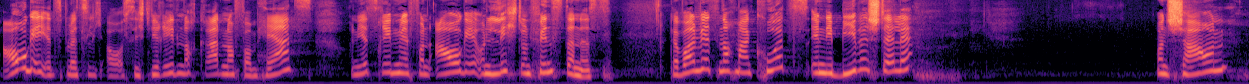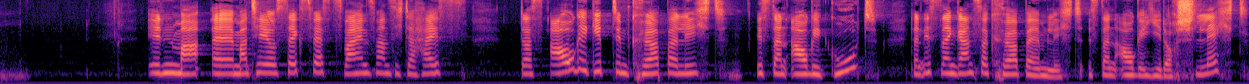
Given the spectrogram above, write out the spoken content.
Auge jetzt plötzlich auf sich? Wir reden noch gerade noch vom Herz und jetzt reden wir von Auge und Licht und Finsternis. Da wollen wir jetzt noch mal kurz in die Bibelstelle und schauen. In äh, Matthäus 6, Vers 22, da heißt das Auge gibt dem Körper Licht. Ist dein Auge gut, dann ist dein ganzer Körper im Licht. Ist dein Auge jedoch schlecht,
